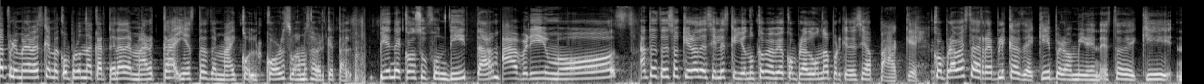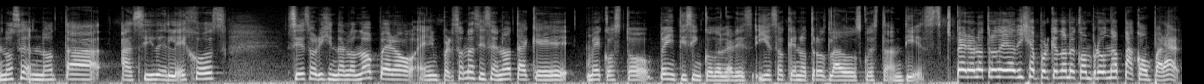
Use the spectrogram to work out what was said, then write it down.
la primera vez que me compro una cartera de marca y esta es de Michael Kors. Vamos a ver qué tal. Viene con su fundita. Abrimos. Antes de eso quiero decirles que yo nunca me había comprado una porque decía, ¿pa' qué? Compraba estas réplicas de aquí, pero miren, esta de aquí no se nota así de lejos si es original o no, pero en persona sí se nota que me costó 25 dólares y eso que en otros lados cuestan 10. Pero el otro día dije, ¿por qué no me compro una para comparar?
